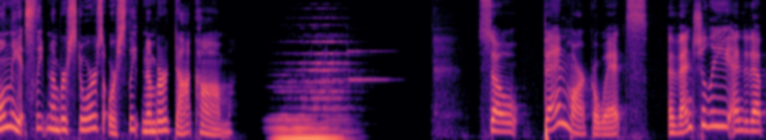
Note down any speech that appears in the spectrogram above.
Only at Sleep Number stores or sleepnumber.com. So Ben Markowitz eventually ended up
